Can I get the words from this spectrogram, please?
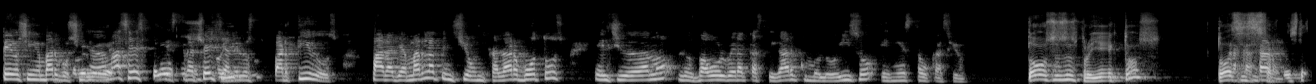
Pero sin embargo, si nada más es estrategia de los partidos para llamar la atención y jalar votos, el ciudadano los va a volver a castigar como lo hizo en esta ocasión. Todos esos proyectos, todas esas apuestas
